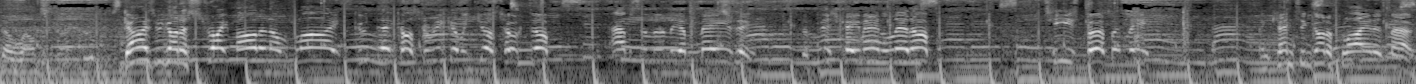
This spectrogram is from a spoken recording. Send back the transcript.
so well. Guys, we got a striped marlin on fly. Good day, Costa Rica. We just hooked up. Absolutely amazing. The fish came in, lit up, teased perfectly, and Kenton got a fly in his mouth.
